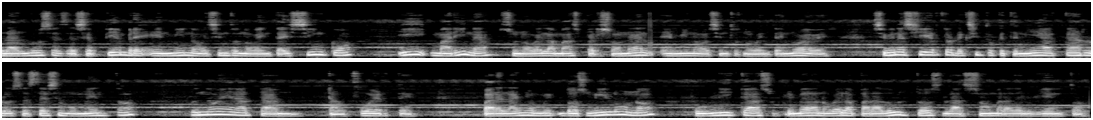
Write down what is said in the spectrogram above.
las luces de septiembre en 1995 y Marina, su novela más personal, en 1999. Si bien es cierto el éxito que tenía Carlos hasta ese momento, pues no era tan, tan fuerte. Para el año 2001 publica su primera novela para adultos, La sombra del viento,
